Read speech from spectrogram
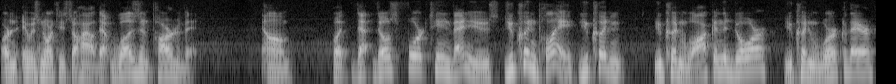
or it was Northeast Ohio. That wasn't part of it. Um, but that those 14 venues, you couldn't play. You couldn't you couldn't walk in the door. You couldn't work there.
